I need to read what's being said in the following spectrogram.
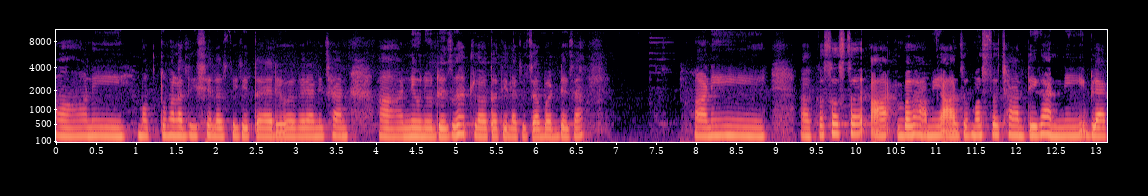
आणि मग तुम्हाला दिसेलच तिची तयारी वगैरे आणि छान न्यू न्यू ड्रेस घातला होता तिला तिचा बड्डेचा आणि कसं असतं आ बघा आम्ही आज मस्त छान ती तिघांनी ब्लॅक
